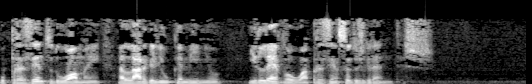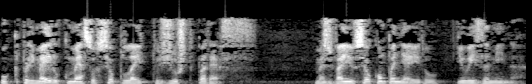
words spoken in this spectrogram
O presente do homem alarga-lhe o caminho e leva-o à presença dos grandes. O que primeiro começa o seu pleito justo parece, mas vem o seu companheiro e o examina.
